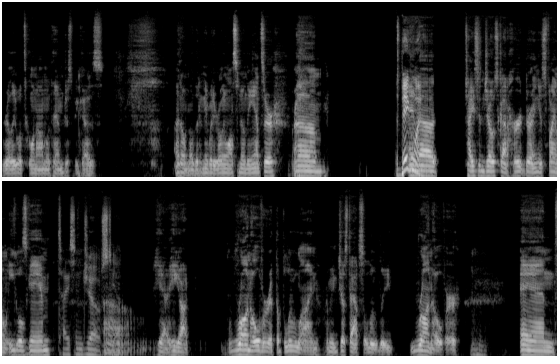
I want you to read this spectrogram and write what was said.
really what's going on with him, just because I don't know that anybody really wants to know the answer. Um, the big and, one, uh, Tyson Jost got hurt during his final Eagles game. Tyson Jost. Uh, yeah, he got run over at the blue line. I mean, just absolutely run over. Mm-hmm. And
